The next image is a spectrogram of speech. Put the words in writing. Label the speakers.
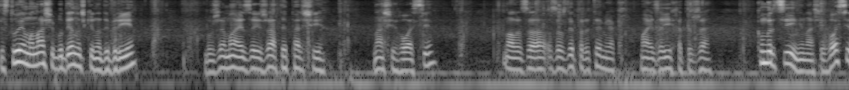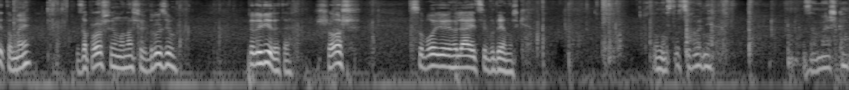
Speaker 1: Тестуємо наші будиночки на дебрі, бо вже мають заїжджати перші наші гості. Ну, але за, завжди перед тим, як мають заїхати вже комерційні наші гості, то ми запрошуємо наших друзів перевірити, що ж з собою являють ці будиночки. Хто у нас тут сьогодні замешкав?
